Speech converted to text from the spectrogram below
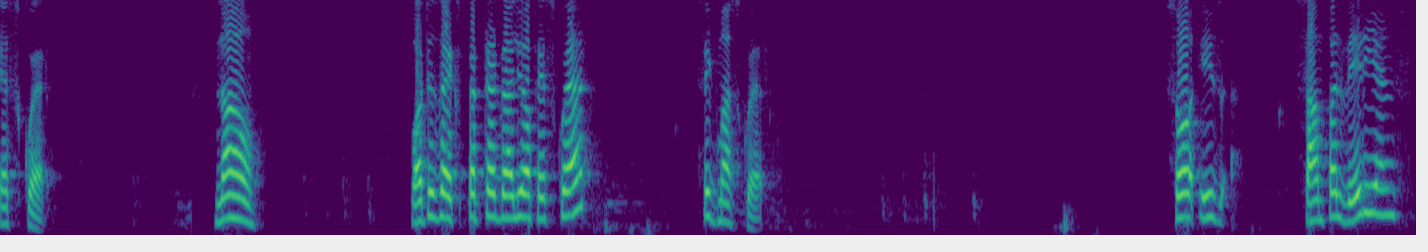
s square. Now what is the expected value of s square? Sigma square. So is sample variance,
